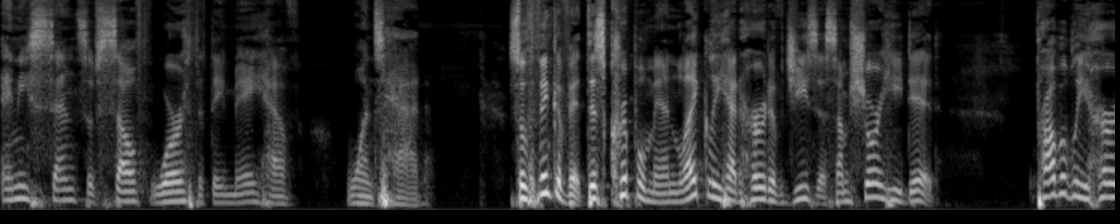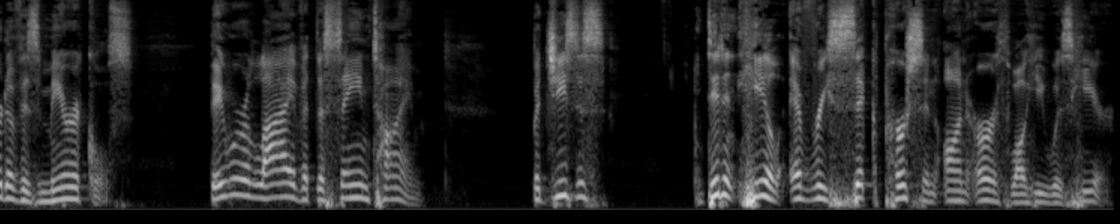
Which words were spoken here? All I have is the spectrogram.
any sense of self worth that they may have once had. So think of it this cripple man likely had heard of Jesus. I'm sure he did. Probably heard of his miracles. They were alive at the same time. But Jesus didn't heal every sick person on earth while he was here.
